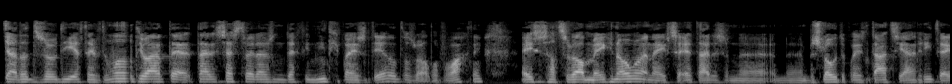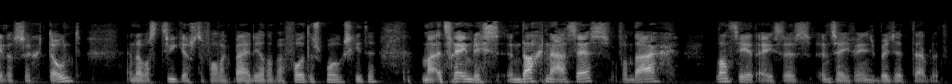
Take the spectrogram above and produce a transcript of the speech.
ja, dat is zo die eerst even doen. Want die waren tij- tijdens CES 2013 niet gepresenteerd. Dat was wel de verwachting. Asus had ze wel meegenomen en heeft ze tijdens een, een besloten presentatie aan retailers getoond. En daar was Tweakers toevallig bij, die hadden paar foto's mogen schieten. Maar het vreemde is, een dag na CES, vandaag, lanceert Asus een 7-inch budget tablet.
